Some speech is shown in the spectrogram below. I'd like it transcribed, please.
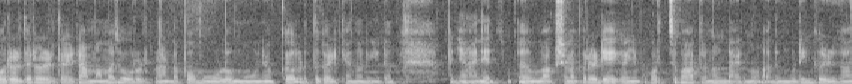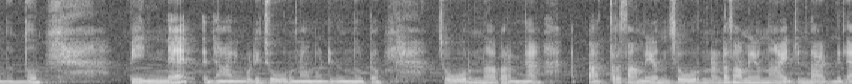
ഓരോരുത്തർ ഓരോരുത്തരായിട്ട് അമ്മമ്മ ചോറ് എടുക്കണുണ്ടപ്പോൾ മോളും മോനും ഒക്കെ എടുത്ത് കഴിക്കാൻ തുടങ്ങിയിട്ട്. അപ്പം ഞാൻ ഭക്ഷണമൊക്കെ റെഡിയായി കഴിഞ്ഞപ്പോൾ കുറച്ച് പാത്രങ്ങളുണ്ടായിരുന്നു അതും കൂടിയും കഴുകാൻ നിന്നു. പിന്നെ ഞാനും കൂടി ചോറുണ്ണാൻ വേണ്ടി നിന്നു കേട്ടോ. ചോറുണ്ണാ പറഞ്ഞാൽ അത്ര സമയം ചോറുണ്ണേണ്ട സമയമൊന്നും ആയിട്ടുണ്ടായിരുന്നില്ല.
